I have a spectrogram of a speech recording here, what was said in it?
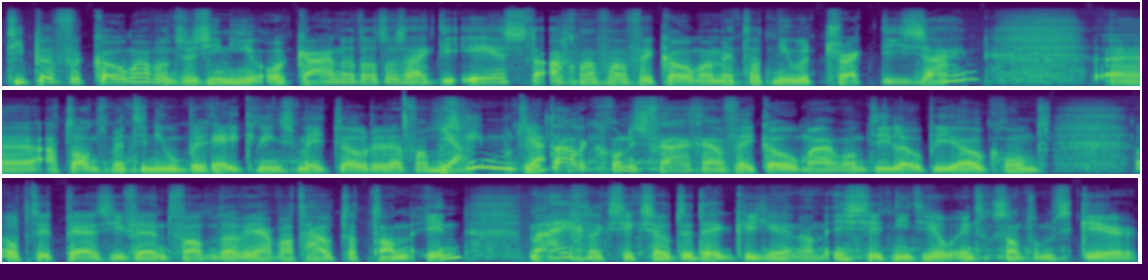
type Vekoma, want we zien hier Orkanen. Dat was eigenlijk de eerste achtbaan van Vekoma met dat nieuwe track design. Eh, althans met de nieuwe berekeningsmethode daarvan. Ja, Misschien moeten we ja. het dadelijk gewoon eens vragen aan Vekoma, want die lopen hier ook rond op dit pers-event van, ja, wat houdt dat dan in? Maar eigenlijk zit ik zo te denken, Jurnan, is dit niet heel interessant om eens een keer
